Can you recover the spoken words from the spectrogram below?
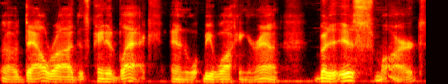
uh, dowel rod that's painted black and be walking around. But it is smart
